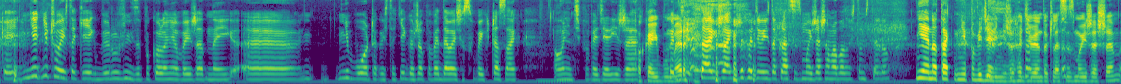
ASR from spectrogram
Okej, okay. nie, nie czułeś takiej jakby różnicy pokoleniowej żadnej. E, nie było czegoś takiego, że opowiadałeś o swoich czasach, a oni ci powiedzieli, że. Okej, okay, boomer. Chodzi, tak, że, że chodziłeś do klasy z Mojżeszem albo coś w tym stylu? Nie, no tak, nie powiedzieli mi, że chodziłem do klasy z Mojżeszem.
